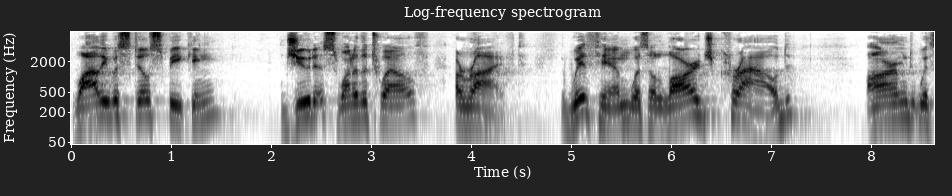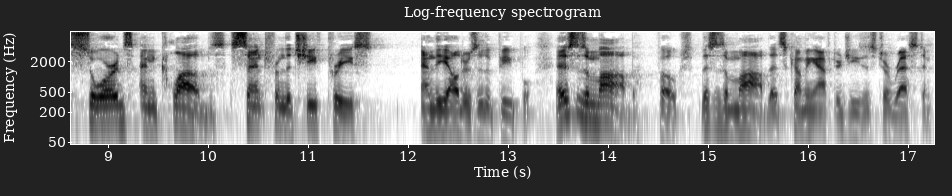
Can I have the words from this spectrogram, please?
While he was still speaking, Judas, one of the twelve, arrived. With him was a large crowd armed with swords and clubs sent from the chief priests and the elders of the people. This is a mob, folks. This is a mob that's coming after Jesus to arrest him.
